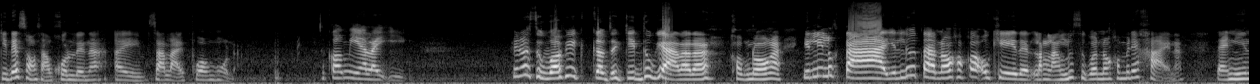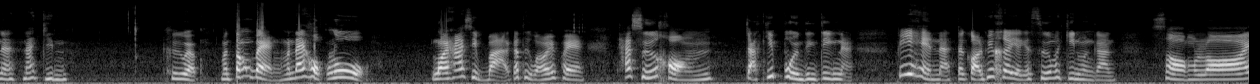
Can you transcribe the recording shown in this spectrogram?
กินได้สองสามคนเลยนะไอสาหร่ายพวงองุ่นอะแล้วก็มีอะไรอีกพี่รู้สึกว่าพี่เกือบจะกินทุกอย่างแล้วนะของน้องอะเยลลี่ลูกตาเยลลี่ลูกตาน้องเขาก็โอเค แต่หลังๆ รู้สึกว่าน้องเขาไม่ได้ขายนะแต่อันนี้นะน่ากิน คือแบบมันต้องแบ่งมันได้หกลูกร้อยห้าสิบาทก็ถือว่าไม่แพง ถ้าซื้อของ จากญี่ปุ่นจริงๆเนี่ยพี่เห็นนะแต่ก่อนพี่เคยอยากจะซื้อมากินเหมือนกันสองร้อย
